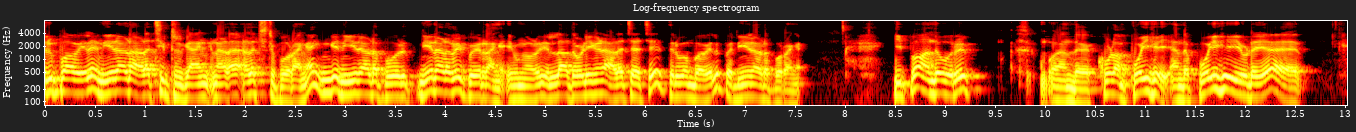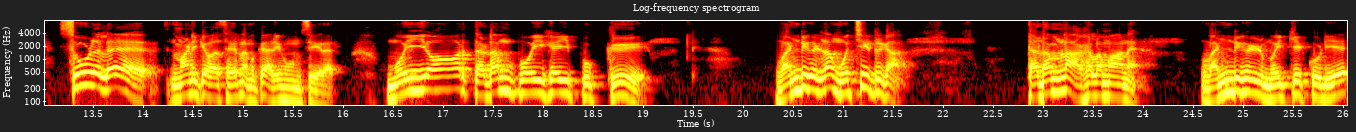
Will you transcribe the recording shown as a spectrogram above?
திருப்பாவையில் நீராட அழைச்சிட்டு இருக்காங்க நட- அழைச்சிட்டு போகிறாங்க இங்கே நீராட போ நீராடவே போயிடுறாங்க. இவங்க எல்லா தோழிகளும் அழைச்சாச்சு திருவம்பாவையில் இப்போ நீராட போகிறாங்க இப்போ அந்த ஒரு அந்த குளம் பொய்கை அந்த பொய்கையுடைய சூழலை மாணிக்க வாசகர் நமக்கு அறிமுகம் செய்கிறார். மொய்யார் தடம் பொய்கை புக்கு. வண்டுகள்லாம் மொச்சிட்டு இருக்கான். தடம்னா அகலமான. வண்டுகள் மொய்க்கக்கூடிய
